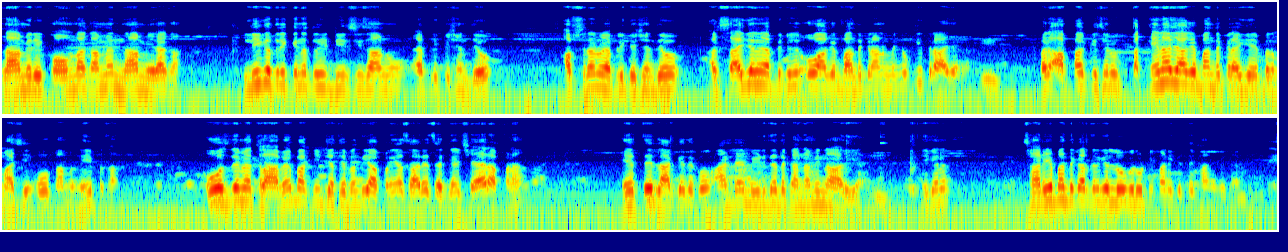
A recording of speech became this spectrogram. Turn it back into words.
ਨਾ ਮੇਰੀ ਕੌਮ ਦਾ ਕੰਮ ਹੈ, ਨਾ ਮੇਰਾ ਕੰਮ। ਲੀਗਲ ਤਰੀਕੇ ਨਾਲ ਤੁਸੀਂ ਡੀਸੀ ਸਾਹਿਬ ਨੂੰ ਐਪਲੀਕੇਸ਼ਨ ਦਿਓ, ਅਫਸਰਾਂ ਨੂੰ ਐਪਲੀਕੇਸ਼ਨ ਦਿਓ ਐਕਸਾਈਜ਼ ਐਪਲੀਕੇਸ਼ਨ ਉਹ ਆ ਕੇ ਬੰਦ ਕਰਾਉਣ ਮੈਨੂੰ ਕੀ ਇਤਰਾਜ਼ ਹੈਗਾ? ਪਰ ਆਪਾਂ ਕਿਸੇ ਨੂੰ ਧੱਕੇ ਨਾਲ ਜਾ ਕੇ ਬੰਦ ਕਰਾਈਏ ਬਦਮਾਸ਼ੀ ਉਹ ਕੰਮ ਨਹੀਂ ਪਸੰਦ। ਉਸ ਦੇ ਮੈਂ ਖਿਲਾਫ ਹਾਂ ਬਾਕੀ ਜਥੇਬੰਦੀ ਆਪਣੀਆਂ ਸਾਰੇ ਸੱਜਣ ਸ਼ਹਿਰ ਆਪਣਾ। ਇੱਥੇ ਲਾਗੇ ਦੇਖੋ ਆਂਡੇ ਮੀਟ ਦੀਆਂ ਦੁਕਾਨਾਂ ਵੀ ਨਾਲ ਹੀ ਆ। ਠੀਕ ਹੈ ਨਾ? ਸਾਰੀਆਂ ਬੰਦ ਕਰ ਦੇਣਗੇ ਲੋਕ ਰੋਟੀ ਪਾਣੀ ਕਿੱਥੇ ਖਾਣਗੇ ਜਾਂਦੇ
